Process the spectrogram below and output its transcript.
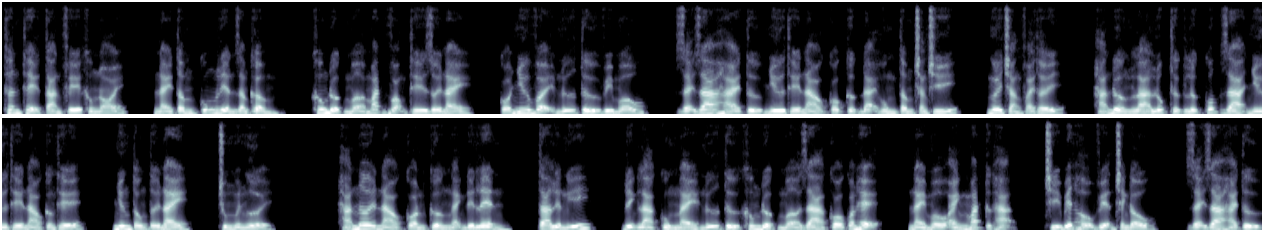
thân thể tàn phế không nói, này tâm cũng liền giam cầm, không được mở mắt vọng thế giới này, có như vậy nữ tử vì mẫu, dạy ra hải tử như thế nào có cực đại hùng tâm trang trí, ngươi chẳng phải thấy, hán đường là lúc thực lực quốc gia như thế nào cường thế, nhưng tống tới nay, trung nguyên người. Hán nơi nào còn cường ngạnh đến lên, ta liền nghĩ, định là cùng này nữ tử không được mở ra có quan hệ, này mâu ánh mắt cực hạn, chỉ biết hậu viện tranh đấu, dạy ra hải tử,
